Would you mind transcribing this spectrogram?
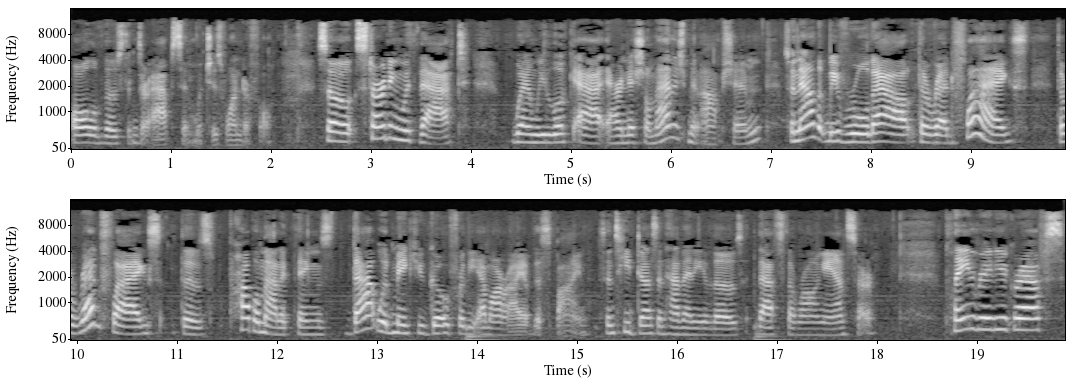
All of those things are absent, which is wonderful. So, starting with that, when we look at our initial management option, so now that we've ruled out the red flags, the red flags, those problematic things, that would make you go for the MRI of the spine. Since he doesn't have any of those, that's the wrong answer. Plain radiographs,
